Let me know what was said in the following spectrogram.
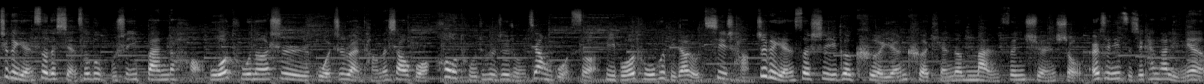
这个颜色的显色度不是一般的好。薄涂呢是果汁软糖的效果，厚涂就是这种酱果色，比薄涂会比较有气场。这个颜色是一个可盐可甜的满分选手，而且你仔细看它里面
